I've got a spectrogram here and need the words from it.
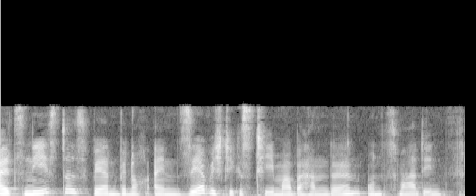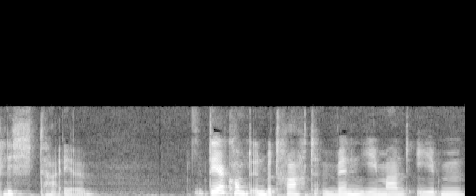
Als nächstes werden wir noch ein sehr wichtiges Thema behandeln, und zwar den Pflichtteil. Der kommt in Betracht, wenn jemand eben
